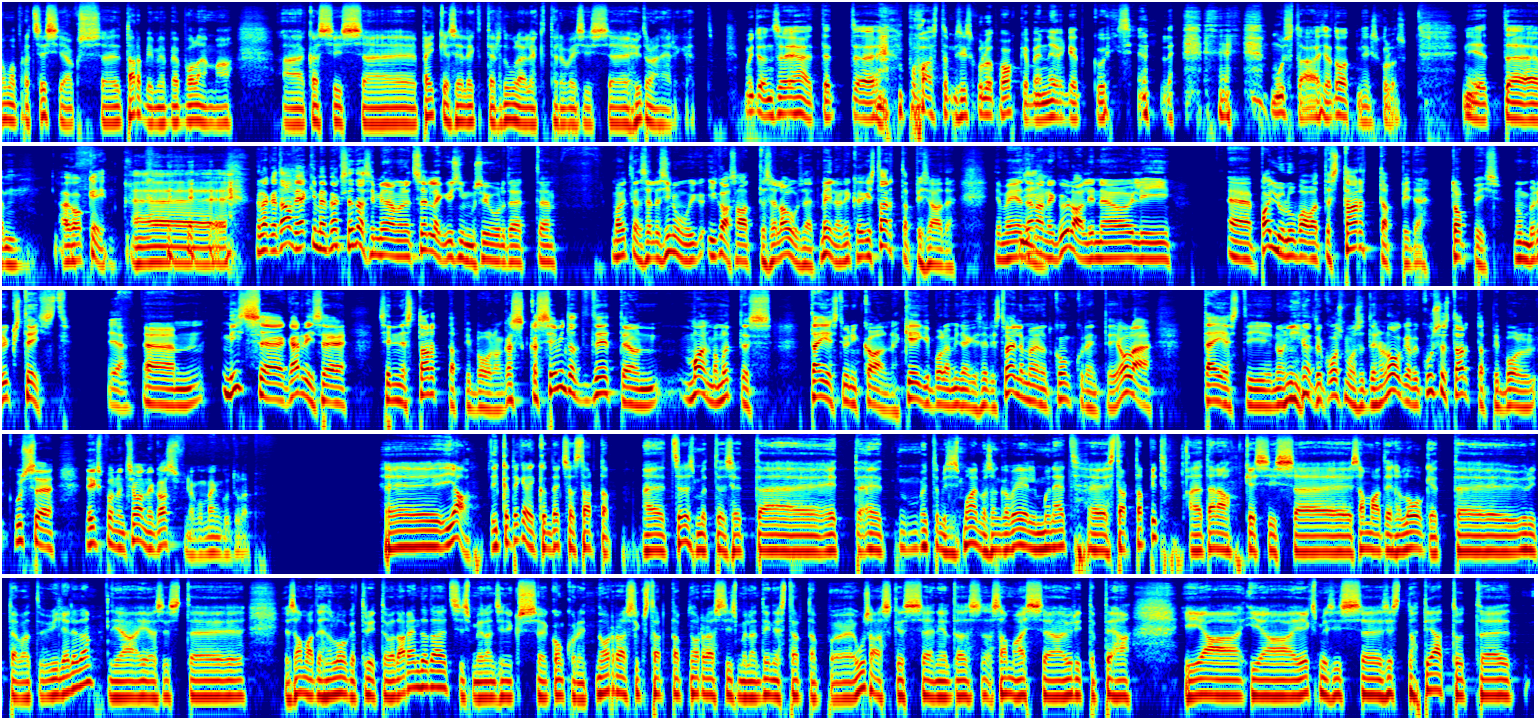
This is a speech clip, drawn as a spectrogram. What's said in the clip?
oma protsessi jaoks tarbime, peab olema äh, kas siis äh, päikeseelekter, tuuleelekter või siis äh, hüdroenergia, et muidu on see jah, et, et puhastamiseks kulub rohkem energiat, kui selle musta asja tootmiseks kulus, nii et äh, aga okei okay. äh.... kuule, aga Taavi, äkki me peaks edasi minema nüüd selle küsimuse juurde, et ma ütlen selle sinu igasaatese lause, et meil on ikkagi startup'i saade. ja meie Nii. tänane külaline oli äh, paljulubavate startup'ide topis number üksteist. Yeah.. Ähm, mis Gary, see selline startup'i pool on, kas, kas see, mida te teete, on maailma mõttes täiesti unikaalne, keegi pole midagi sellist välja mõelnud, konkurente ei ole täiesti noh, nii-öelda kosmosetehnoloogia või kus see startup'i pool, kus see eksponentsiaalne kasv nagu mängu tuleb? Äh, ja ikka tegelikult on täitsa startup, et selles mõttes, et, et, et ütleme siis maailmas on ka veel mõned äh, startup'id äh, täna, kes siis sama tehnoloogiat üritavad viljeleda ja, ja sest. ja sama tehnoloogiat üritavad arendada, et siis meil on siin üks konkurent Norras, üks startup Norras, siis meil on teine startup USA-s, kes nii-öelda sama asja üritab teha. ja, ja eks me siis, sest noh, teatud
